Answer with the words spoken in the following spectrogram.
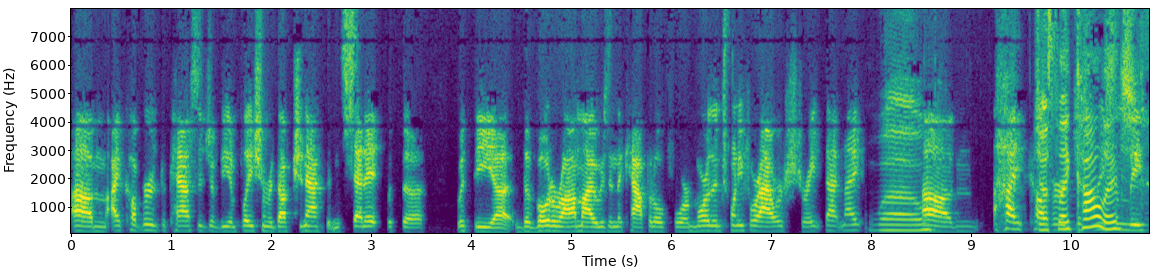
Um, I covered the passage of the Inflation Reduction Act in the Senate with the with the uh, the voterama. I was in the Capitol for more than 24 hours straight that night. Whoa! Um, I covered just like just college. Recently,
